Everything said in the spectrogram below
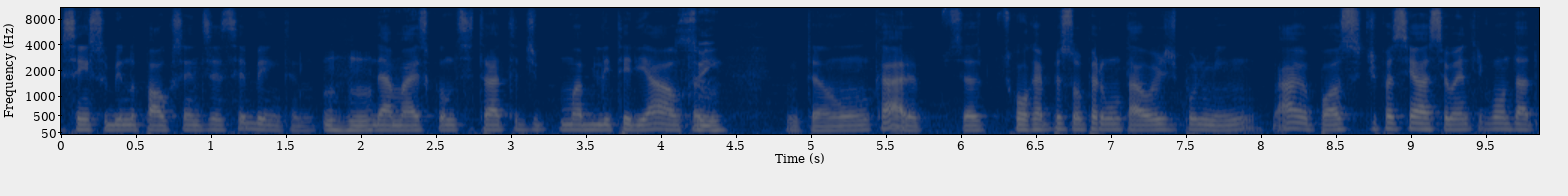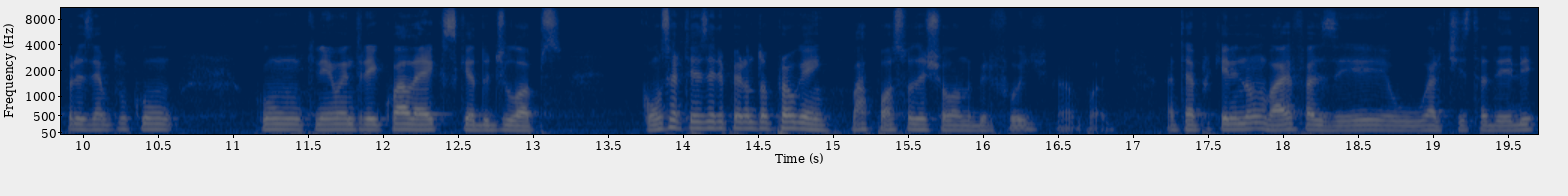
sem subir no palco sem receber, entendeu? Uhum. Ainda mais quando se trata de uma bilheteria alta. Sim. né? Então, cara, se qualquer pessoa perguntar hoje por mim, ah, eu posso, tipo assim, ah, se eu entro em contato, por exemplo, com, com que nem eu entrei com o Alex, que é do de Lopes. Com certeza ele perguntou pra alguém, ah, posso fazer show lá no Beerfood? Ah, não pode. Até porque ele não vai fazer o artista dele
